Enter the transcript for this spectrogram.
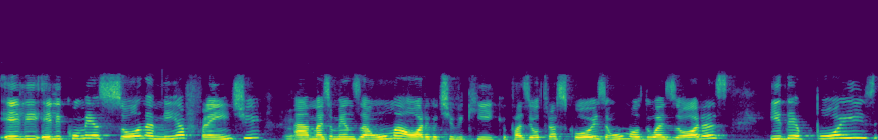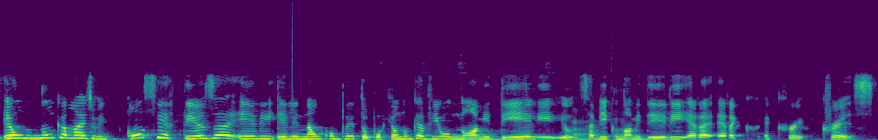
ele, ele começou na minha frente, uhum. há mais ou menos a uma hora que eu tive que, que fazer outras coisas, uma ou duas horas, e depois eu nunca mais vi. Com certeza ele, ele não completou, porque eu nunca vi o nome dele, eu ah, sabia tá. que o tá. nome dele era, era Chris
